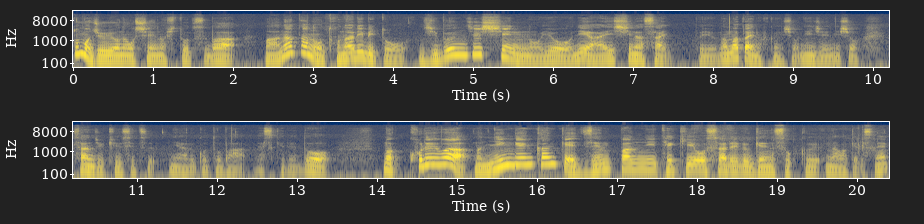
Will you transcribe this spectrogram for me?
最も重要な教えの一つは、まあ、あなたの隣人を自分自身のように愛しなさいという、まあ、マタイの福音書22章39節にある言葉ですけれど、まあ、これは人間関係全般に適用される原則なわけですね。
